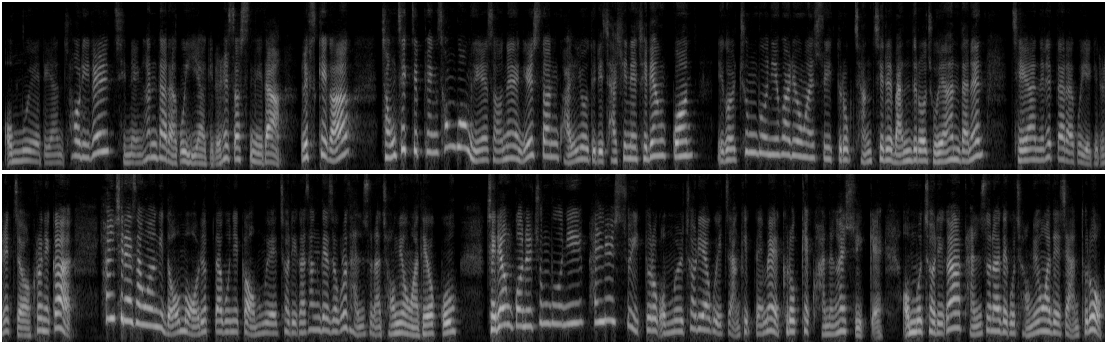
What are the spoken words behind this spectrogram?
업무에 대한 처리를 진행한다라고 이야기를 했었습니다. 립스케가 정책 집행 성공 위해서는 일선 관료들이 자신의 재량권 이걸 충분히 활용할 수 있도록 장치를 만들어 줘야 한다는 제안을 했다라고 얘기를 했죠. 그러니까 현실의 상황이 너무 어렵다 보니까 업무의 처리가 상대적으로 단순화, 정형화되었고 재량권을 충분히 팔릴 수 있도록 업무를 처리하고 있지 않기 때문에 그렇게 가능할 수 있게 업무 처리가 단순화되고 정형화되지 않도록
